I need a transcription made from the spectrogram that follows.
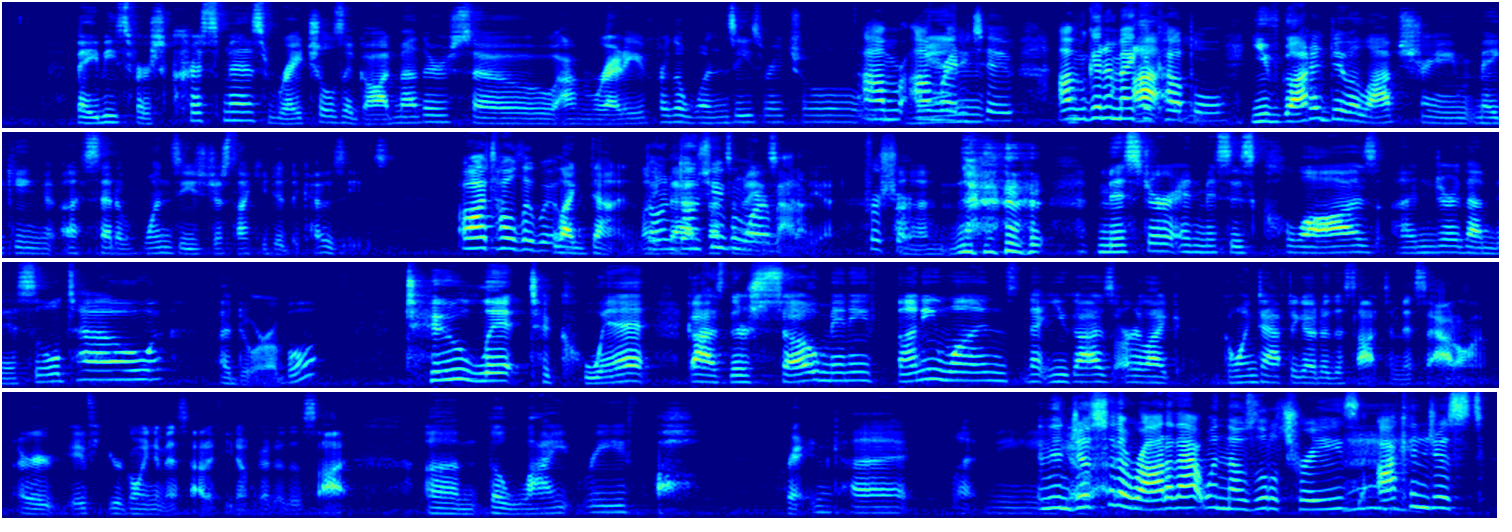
baby's first Christmas. Rachel's a godmother, so I'm ready for the onesies, Rachel. I'm, I'm ready too. I'm gonna make uh, a couple. You've got to do a live stream making a set of onesies just like you did the cozies. Oh, I totally will. Like done. Like Don't- that- don't you even worry about it. For sure. Um, Mr. and Mrs. Claus under the mistletoe. Adorable. Too lit to quit. Guys, there's so many funny ones that you guys are like going to have to go to the site to miss out on. Or if you're going to miss out if you don't go to the site. Um, the light reef. Oh, print and cut. Let me. and then just to the right of that one, those little trees, I can just,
